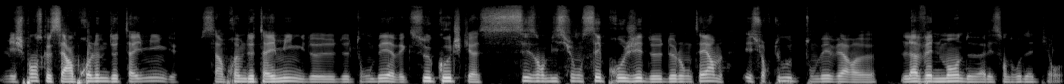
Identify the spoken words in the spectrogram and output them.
Mais je pense que c'est un problème de timing. C'est un problème de timing de, de, tomber avec ce coach qui a ses ambitions, ses projets de, de long terme et surtout de tomber vers euh, l'avènement de Alessandro Del Piero.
